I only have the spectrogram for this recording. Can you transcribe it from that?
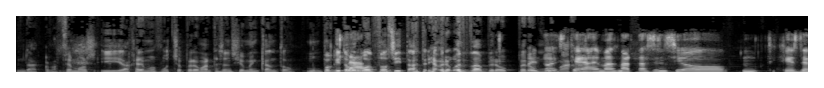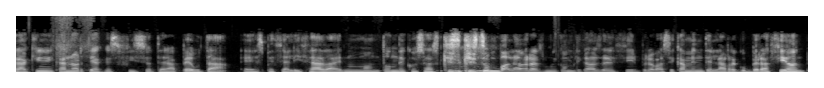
la conocemos y la queremos mucho. Pero Marta Asensio me encantó. Un poquito vergonzosita, tenía vergüenza, pero, pero bueno, es que además Marta Asensio, que es de la Clínica Nortia, que es fisioterapeuta especializada en un montón de cosas que, que son palabras muy complicadas de decir, pero básicamente la recuperación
